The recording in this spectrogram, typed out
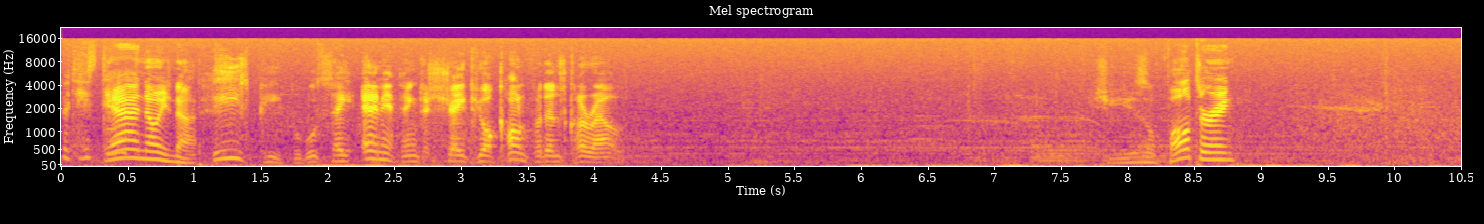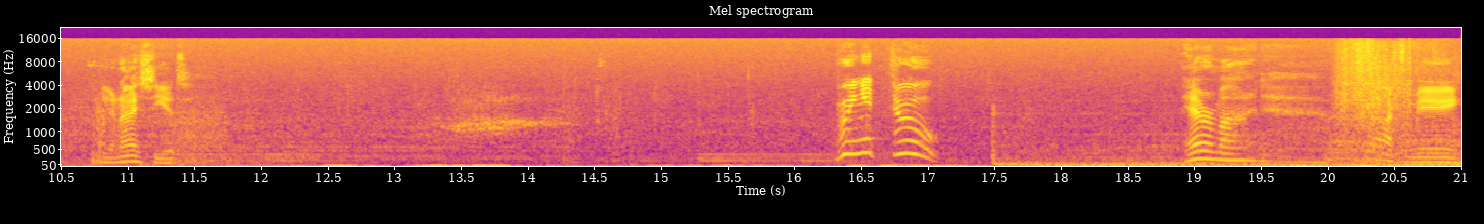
But he's dead. Yeah, no, he's not. These people will say anything to shake your confidence, Clarel. She's faltering. Even I see it. Bring it through. Never mind. Fuck me.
